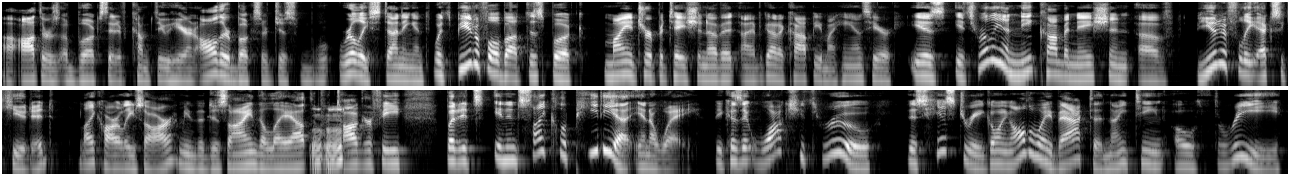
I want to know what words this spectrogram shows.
uh, authors of books that have come through here, and all their books are just w- really stunning. And what's beautiful about this book my interpretation of it, I've got a copy in my hands here, is it's really a neat combination of beautifully executed, like Harleys are. I mean, the design, the layout, the mm-hmm. photography, but it's an encyclopedia in a way because it walks you through this history going all the way back to 1903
